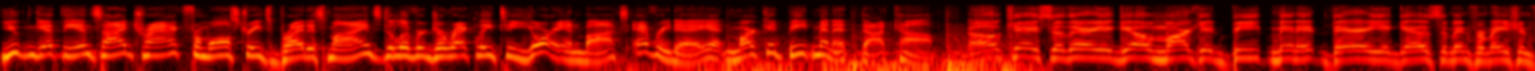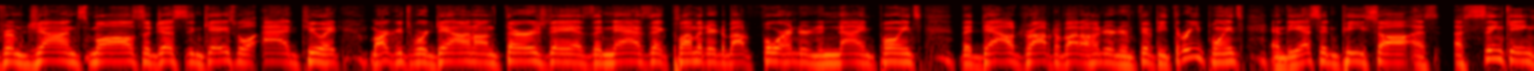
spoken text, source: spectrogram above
You can get the inside track from Wall Street's brightest minds delivered directly to your inbox every day at marketbeatminute.com. Okay, so there you go. Market Beat Minute. There you go. Some information from John Small. So just in case, we'll add to it. Markets were down on Thursday as the Nasdaq plummeted about 409 points. The Dow dropped about 153 points, and the S&P saw a, a sinking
